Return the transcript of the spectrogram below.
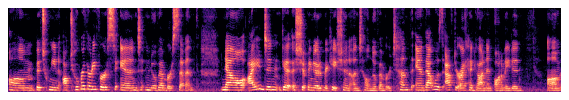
um, between October 31st and November 7th. Now, I didn't get a shipping notification until November 10th, and that was after I had gotten an automated um,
